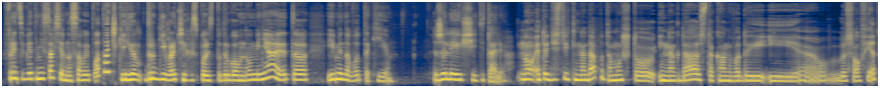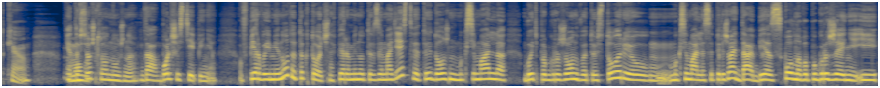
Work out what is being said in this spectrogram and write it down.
в принципе, это не совсем носовые платочки, и другие врачи их используют по-другому, но у меня это именно вот такие жалеющие детали. Но это действительно да, потому что иногда стакан воды и э, салфетки это могут... все, что нужно, да, в большей степени. В первые минуты так точно. В первые минуты взаимодействия ты должен максимально быть погружен в эту историю, максимально сопереживать, да, без полного погружения и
